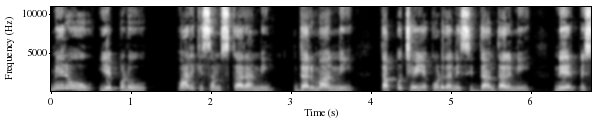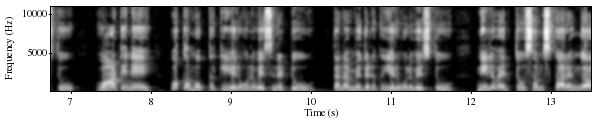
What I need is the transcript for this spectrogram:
మీరు ఎప్పుడు వారికి సంస్కారాన్ని ధర్మాన్ని తప్పు చేయకూడదనే సిద్ధాంతాలని నేర్పిస్తూ వాటినే ఒక మొక్కకి ఎరువులు వేసినట్టు తన మెదడుకు ఎరువులు వేస్తూ నిలువెత్తు సంస్కారంగా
